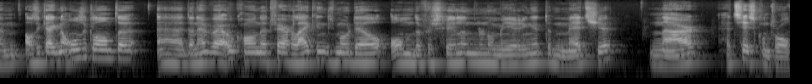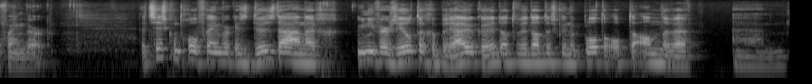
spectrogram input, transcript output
Um, als ik kijk naar onze klanten, uh, dan hebben wij ook gewoon het vergelijkingsmodel om de verschillende normeringen te matchen naar het SIS Control Framework. Het SIS Control Framework is dusdanig universeel te gebruiken dat we dat dus kunnen plotten op de andere um,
